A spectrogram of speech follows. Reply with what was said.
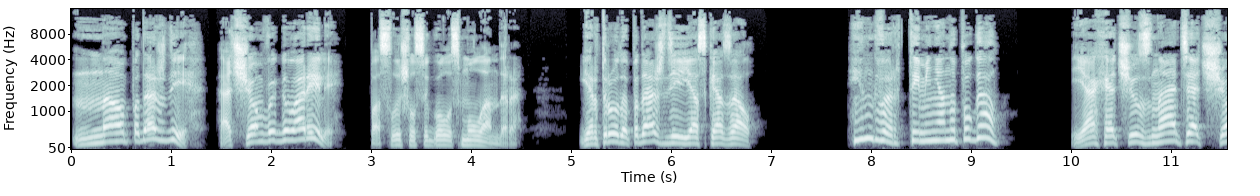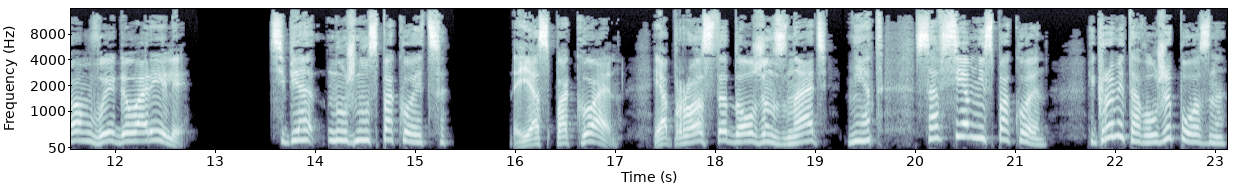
«Но подожди, о чем вы говорили?» — послышался голос Муландера. «Гертруда, подожди, я сказал!» «Ингвар, ты меня напугал!» «Я хочу знать, о чем вы говорили!» «Тебе нужно успокоиться». «Да я спокоен. Я просто должен знать...» «Нет, совсем не спокоен. И кроме того, уже поздно.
